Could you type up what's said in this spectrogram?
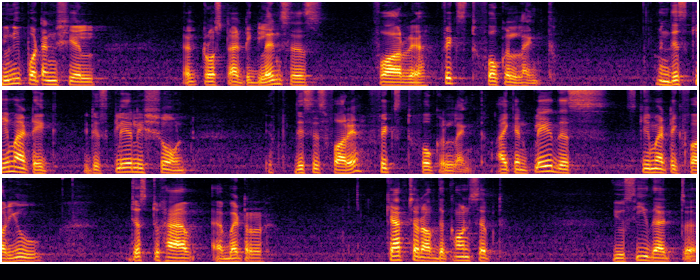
unipotential electrostatic lenses for a fixed focal length. In this schematic it is clearly shown if this is for a fixed focal length. I can play this schematic for you just to have a better capture of the concept. You see that uh,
